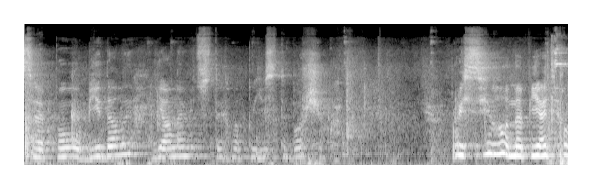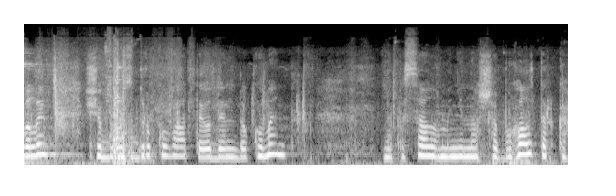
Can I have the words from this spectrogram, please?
Все, пообідали. Я навіть встигла поїсти борщику. Присіла на 5 хвилин, щоб роздрукувати один документ. Написала мені наша бухгалтерка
